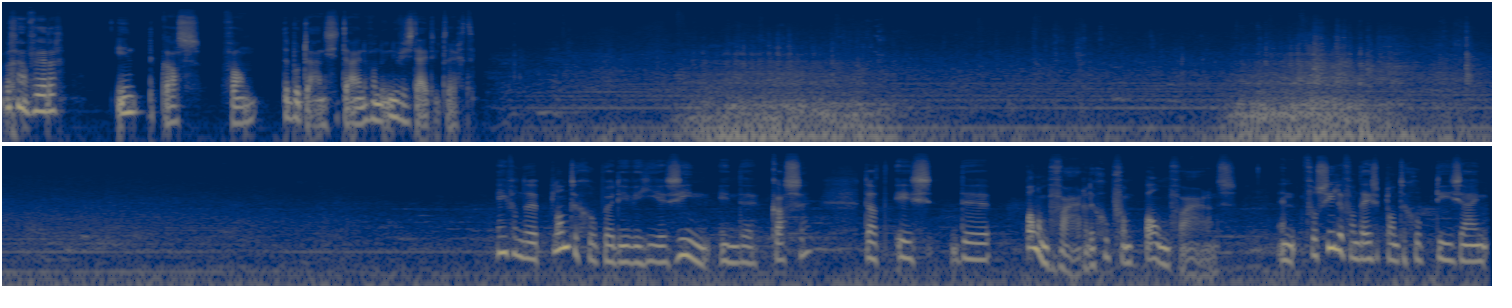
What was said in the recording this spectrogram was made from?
We gaan verder in de kas van de botanische tuinen van de Universiteit Utrecht. Een van de plantengroepen die we hier zien in de kassen, dat is de palmvaren, de groep van palmvarens. En fossielen van deze plantengroep die zijn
